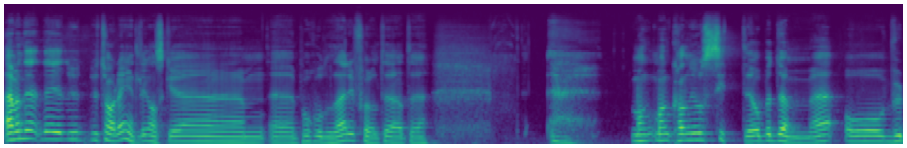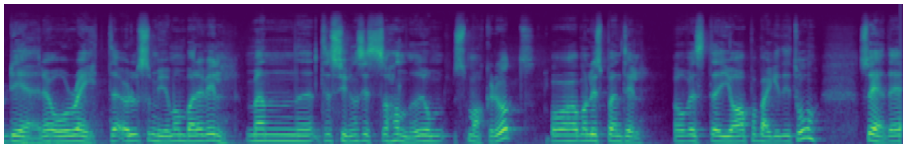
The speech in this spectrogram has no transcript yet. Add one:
Nei, men det, det, du, du, tar det egentlig ganske uh, på hodet der i forhold til at uh, man, man, kan jo sitte og bedømme og vurdere og rate øl så mye man bare vil. Men uh, til syvende og sist så handler det jo om smaker det godt, og har man lyst på en til. Og hvis det er ja på begge de to, så er det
